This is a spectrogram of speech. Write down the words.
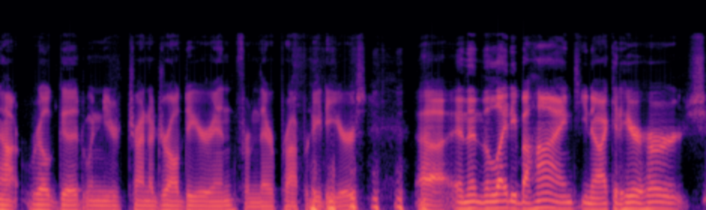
Not real good when you're trying to draw deer in from their property to yours. Uh, and then the lady behind, you know, I could hear her. sh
